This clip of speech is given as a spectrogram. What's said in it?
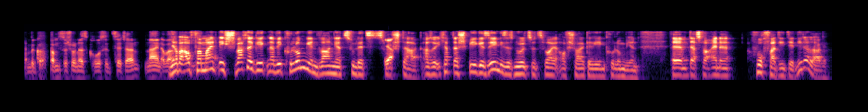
dann bekommst du schon das große Zittern. Nein, aber. Ja, aber auch vermeintlich schwache Gegner wie Kolumbien waren ja zuletzt zu ja. stark. Also ich habe das Spiel gesehen, dieses 0 zu 2 auf Schalke gegen Kolumbien. Ähm, das war eine hochverdiente Niederlage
